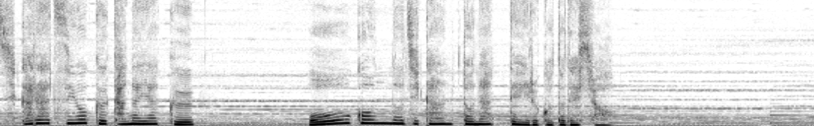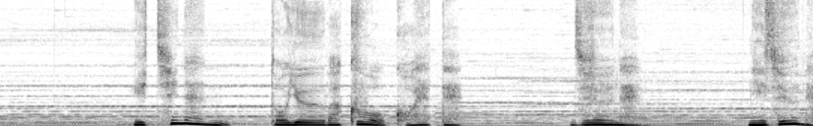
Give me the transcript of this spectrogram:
力強く輝く黄金の時間となっていることでしょう。1年という枠を超えて10年20年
